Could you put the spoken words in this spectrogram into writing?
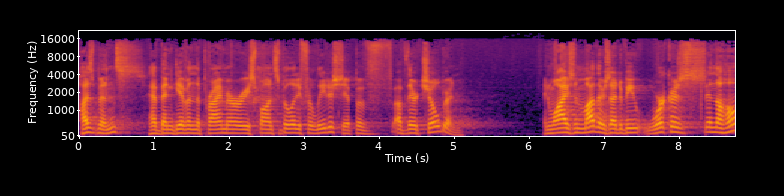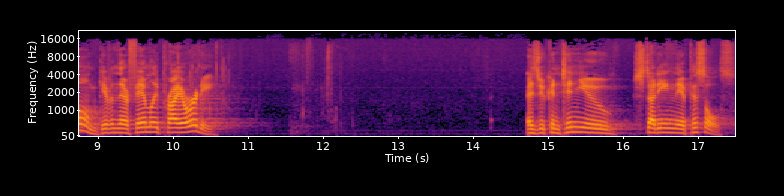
Husbands have been given the primary responsibility for leadership of, of their children. And wives and mothers are to be workers in the home, given their family priority. as you continue studying the epistles?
